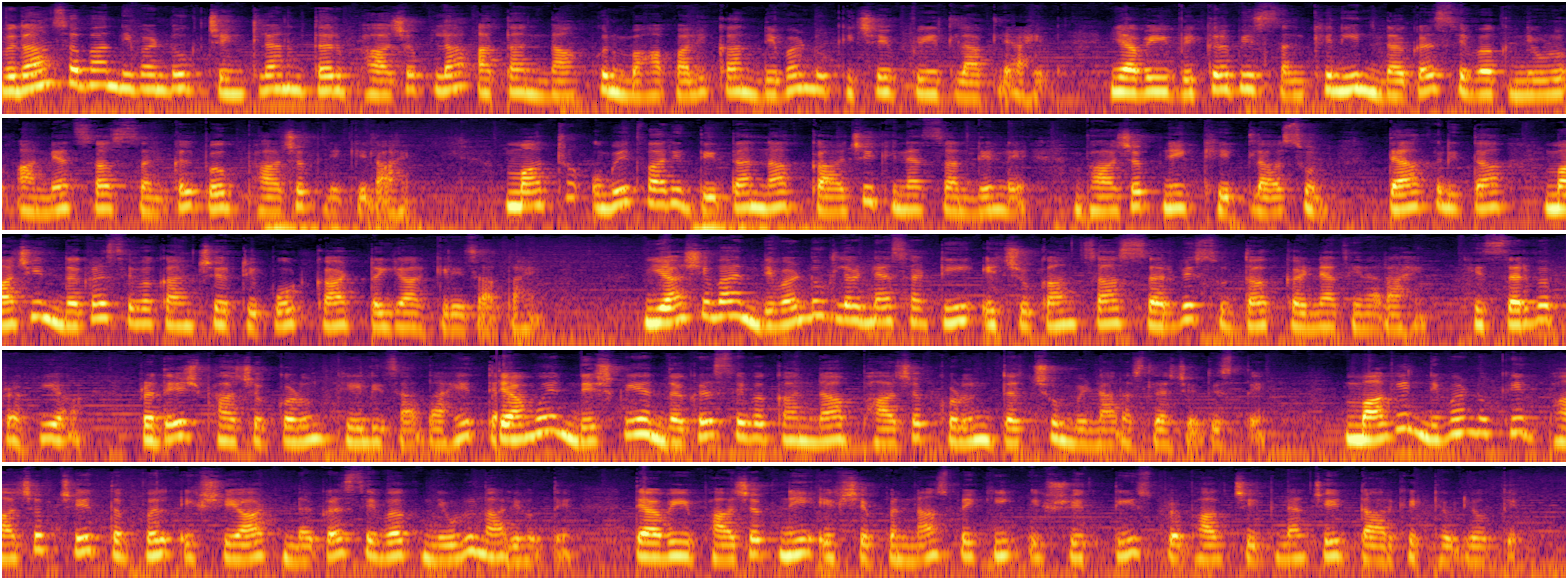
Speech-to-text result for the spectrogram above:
विधानसभा निवडणूक जिंकल्यानंतर भाजपला आता नागपूर महापालिका निवडणुकीचे वेध लागले आहेत. यावेळी विक्रमी संख्येने नगरसेवक निवडून आणण्याचा संकल्प भाजपने केला आहे. मात्र उमेदवारी देताना काळजी घेण्याचा निर्णय भाजपने घेतला असून त्याकरिता माजी नगरसेवकांचे रिपोर्ट कार्ड तयार केले जात आहे. याशिवाय निवडणूक लढण्यासाठी इच्छुकांचा सर्वे सुद्धा करण्यात येणार आहे. ही सर्व प्रक्रिया प्रदेश भाजपकडून केली जात आहे. त्यामुळे निष्क्रिय नगरसेवकांना भाजपकडून डच्चू मिळणार असल्याचे दिसते. मागील निवडणुकीत भाजपचे तब्बल एकशे आठ नगरसेवक निवडून आले होते. त्यावेळी भाजपने एकशे पन्नास पैकी एकशे तीस प्रभाग जिंकण्याचे टार्गेट ठेवले होते.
